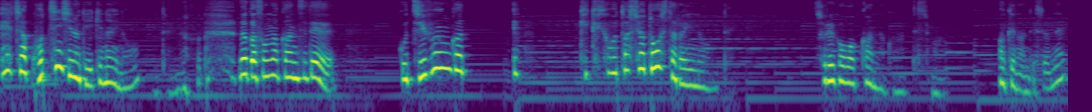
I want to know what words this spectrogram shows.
えじゃあこっちにしなきゃいけないの?」みたいな。なんかそんな感じでこう自分がえ結局私はどうしたらいいの？みたいな。それが分かんなくなってしまうわけなんですよね。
